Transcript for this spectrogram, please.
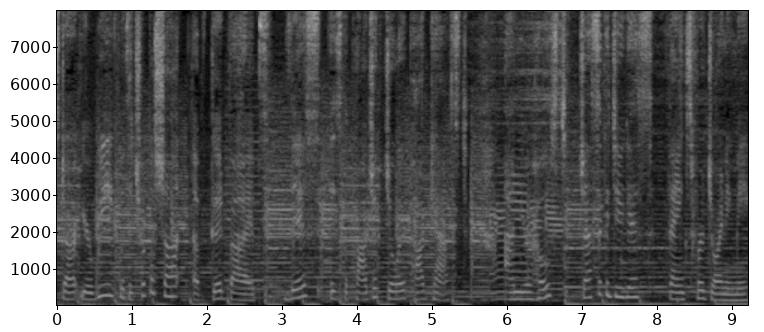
Start your week with a triple shot of good vibes. This is the Project Joy podcast. I'm your host, Jessica Dugas. Thanks for joining me.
